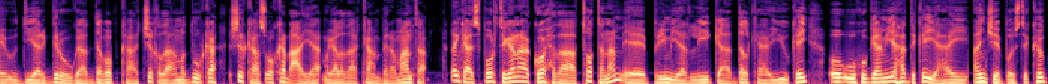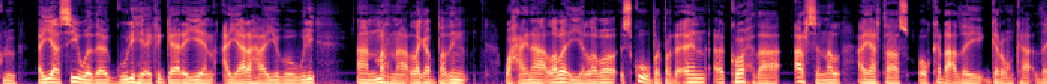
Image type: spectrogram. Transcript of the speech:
ee u diyaargarowga dababka jiqda ama duurka shirkaas oo ka dhacaya magaalada cambera maanta. Dhanka sboortigana kooxda tottenham ee premier leaga dalka u k oo uu hogaamiye hadda ka yahay anje bostecoglu ayaa sii wada guulihii ay ka gaarayeen cayaaraha iyagoo weli aan marna laga badin waxayna laba iyo laba isku barbardhaceen kooxda arsenal cayaartaas oo ka dhacday garoonka the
